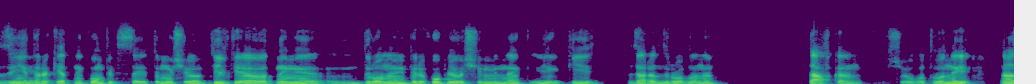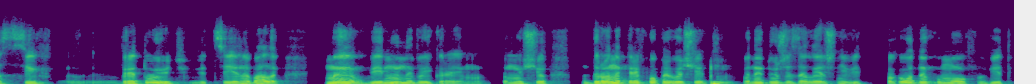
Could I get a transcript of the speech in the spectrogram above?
зенітно-ракетні комплекси, тому що тільки одними е, дронами перехоплювачами, на які зараз зроблена ставка, що от вони нас всіх е, врятують від цієї навали, ми війну не виграємо, тому що дрони-перехоплювачі вони дуже залежні від погодних умов, від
